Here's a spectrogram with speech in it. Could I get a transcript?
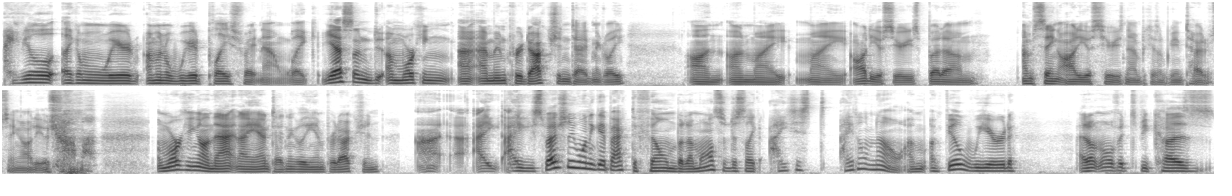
I feel like I'm weird. I'm in a weird place right now. Like, yes, I'm I'm working. I, am in production technically, on on my my audio series, but um, I'm saying audio series now because I'm getting tired of saying audio drama. I'm working on that, and I am technically in production. I I I especially want to get back to film, but I'm also just like I just I don't know. I'm I feel weird. I don't know if it's because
